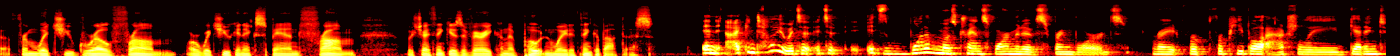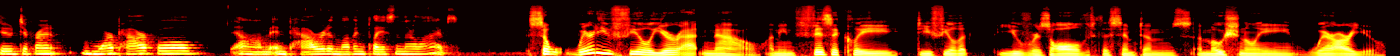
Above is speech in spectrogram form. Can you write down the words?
uh, from which you grow from or which you can expand from, which I think is a very kind of potent way to think about this. And I can tell you, it's a it's a it's one of the most transformative springboards, right, for for people actually getting to different, more powerful um, empowered and loving place in their lives. So, where do you feel you're at now? I mean, physically, do you feel that you've resolved the symptoms? Emotionally, where are you?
